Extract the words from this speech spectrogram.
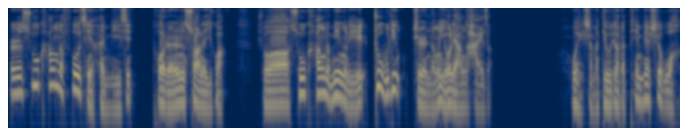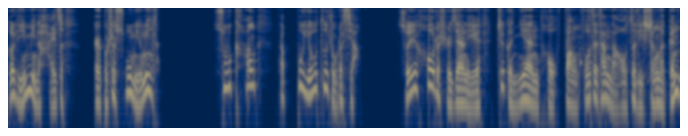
而苏康的父亲很迷信，托人算了一卦，说苏康的命里注定只能有两个孩子。为什么丢掉的偏偏是我和林敏的孩子，而不是苏明明呢？苏康他不由自主的想。随后的时间里，这个念头仿佛在他脑子里生了根，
